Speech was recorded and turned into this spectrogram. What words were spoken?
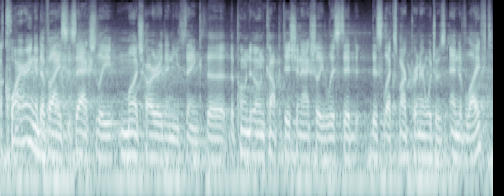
acquiring a device is actually much harder than you think. The, the Pwn2Own competition actually listed this Lexmark printer, which was end of life,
